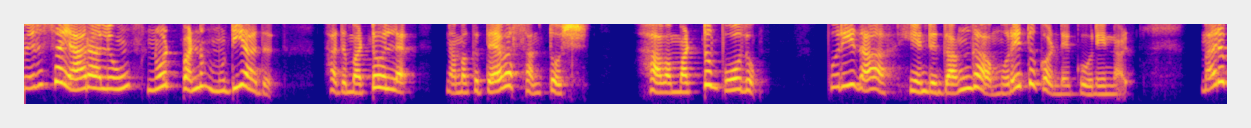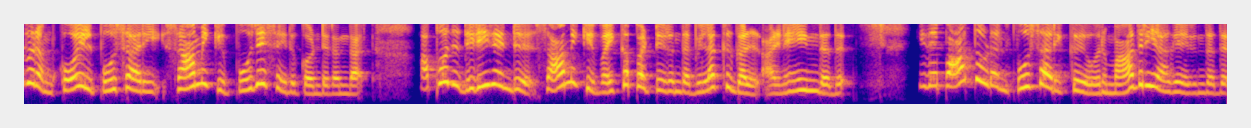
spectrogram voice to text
பெருசாக யாராலும் நோட் பண்ண முடியாது. அது மட்டும் இல்லை நமக்கு தேவை சந்தோஷ். அவன் மட்டும் போதும். புரியுதா? என்று கங்கா முறைத்து கொண்டே கூறினாள். மறுபுறம் கோயில் பூசாரி சாமிக்கு பூஜை செய்து கொண்டிருந்தார். அப்போது திடீரென்று சாமிக்கு வைக்கப்பட்டிருந்த விளக்குகள் அணைந்தது. இதை பார்த்தவுடன் பூசாரிக்கு ஒரு மாதிரியாக இருந்தது.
